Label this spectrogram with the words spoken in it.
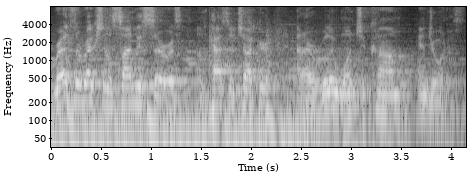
Resurrection Sunday service. I'm Pastor Tucker and I really want you to come and join us.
